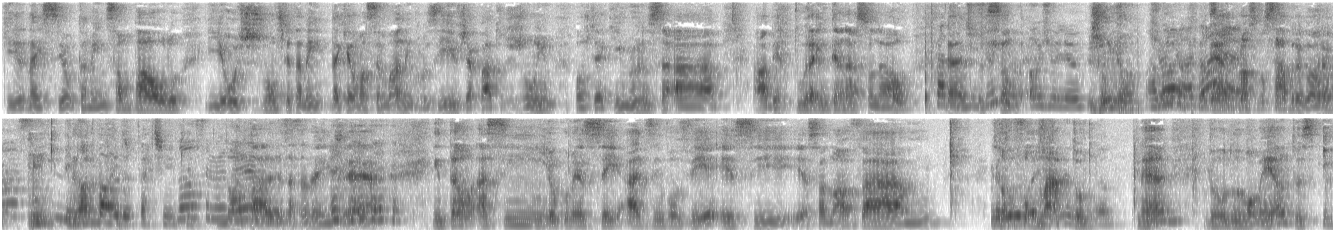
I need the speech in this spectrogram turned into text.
que nasceu também em São Paulo. E hoje vamos ter também, daqui a uma semana, inclusive, dia 4 de junho, vamos ter aqui em Münster a, a abertura internacional 4 da de exposição. junho ou julho? Junho. Agora, agora? É, no próximo sábado agora. Ah, sim. Em Nordwalde, Exatamente. pertinho aqui. Nossa, meu valid, exatamente. É. Então, assim, eu comecei a desenvolver esse, essa nova. hum, Esse novo formato né? né, do, do Momentos e,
